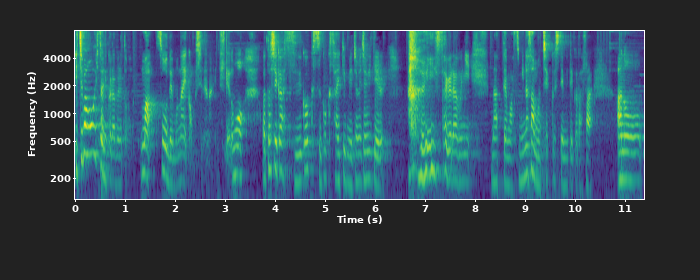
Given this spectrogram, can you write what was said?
一番多い人に比べると。まあそうでもないかもしれないんですけども私がすごくすごく最近めちゃめちゃ見ている インスタグラムになってます。皆さんもチェックしてみてください。あの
